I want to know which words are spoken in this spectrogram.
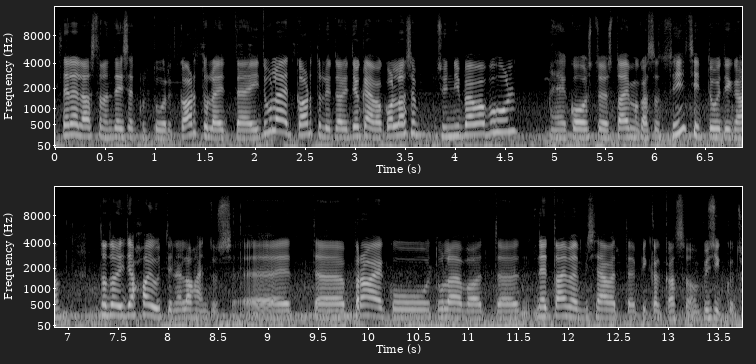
sellel aastal on teised kultuurid, kartuleid ei tule, et kartulid olid Jõgeva kollase sünnipäeva puhul koostöös Taimekasvatuse Instituudiga. Nad olid jah, ajutine lahendus, et äh, praegu tulevad need taimed, mis jäävad pikalt kasvama, püsikud.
